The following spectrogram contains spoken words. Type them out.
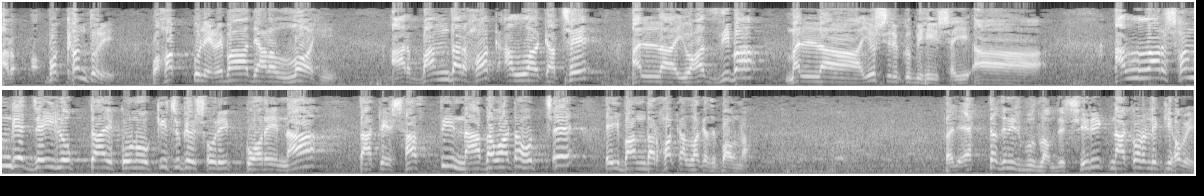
আর পক্ষান্তরে হকুল এবাদ আল্লাহি। আর বান্দার হক আল্লাহর কাছে আল্লাহ ইউআজিবা মাল্লা ইউশরিকু শাইআ। আল্লাহর সঙ্গে যেই লোকটায় কোনো কিছুকে শরিক করে না তাকে শাস্তি না দেওয়াটা হচ্ছে এই বান্দার হক, আল্লাহর কাছে পাও না তাহলে একটা জিনিস বুঝলাম যে শিরিক না করলে কি হবে?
